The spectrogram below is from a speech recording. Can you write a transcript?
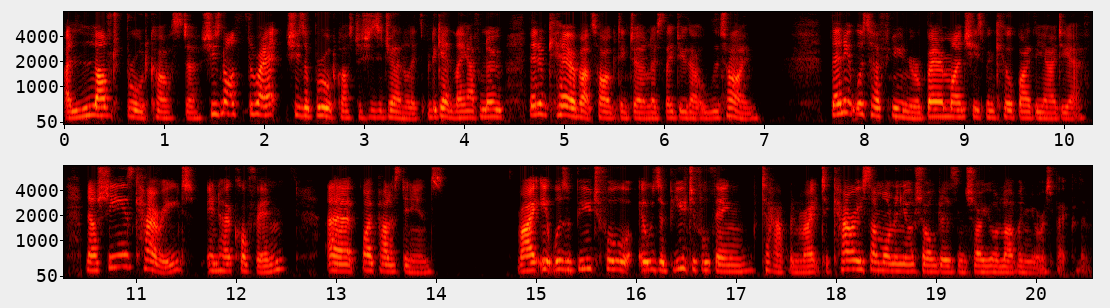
a loved broadcaster. She's not a threat, she's a broadcaster, she's a journalist. But again, they have no, they don't care about targeting journalists, they do that all the time. Then it was her funeral. Bear in mind, she's been killed by the IDF. Now, she is carried in her coffin uh, by Palestinians right? It was a beautiful it was a beautiful thing to happen right? To carry someone on your shoulders and show your love and your respect for them.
